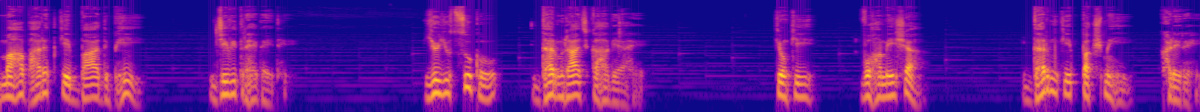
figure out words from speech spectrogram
महाभारत के बाद भी जीवित रह गए थे। युयुत्सु को धर्मराज कहा गया है, क्योंकि वो हमेशा धर्म के पक्ष में ही खड़े रहे।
